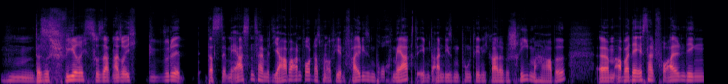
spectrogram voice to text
Hm, das ist schwierig zu sagen. Also ich würde das im ersten Teil mit Ja beantworten, dass man auf jeden Fall diesen Bruch merkt, eben an diesem Punkt, den ich gerade beschrieben habe. Ähm, aber der ist halt vor allen Dingen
